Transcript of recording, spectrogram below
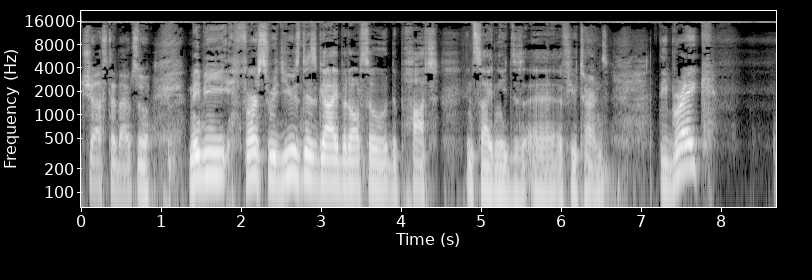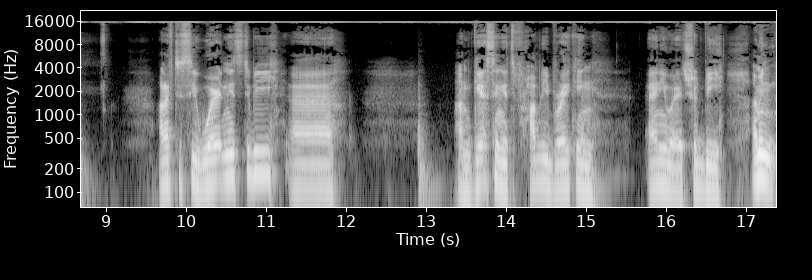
just about. So maybe first reduce this guy, but also the pot inside needs uh, a few turns. The brake, I'll have to see where it needs to be. Uh, I'm guessing it's probably braking anyway. It should be, I mean,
